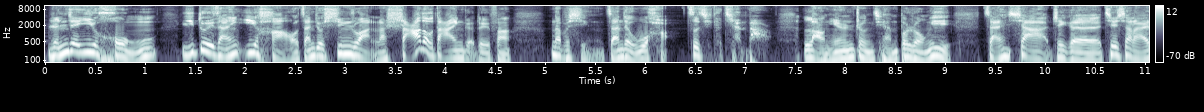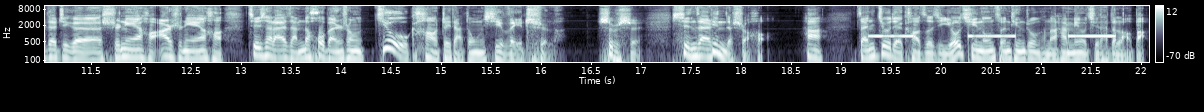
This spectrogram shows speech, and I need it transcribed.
人家一哄一对咱一好，咱就心软了，啥都答应给对方，那不行，咱得捂好自己的钱包。老年人挣钱不容易，咱下这个接下来的这个十年也好，二十年也好，接下来咱们的后半生就靠这点东西维持了，是不是？现在信的时候。哈，咱就得靠自己，尤其农村听众可能还没有其他的劳保。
